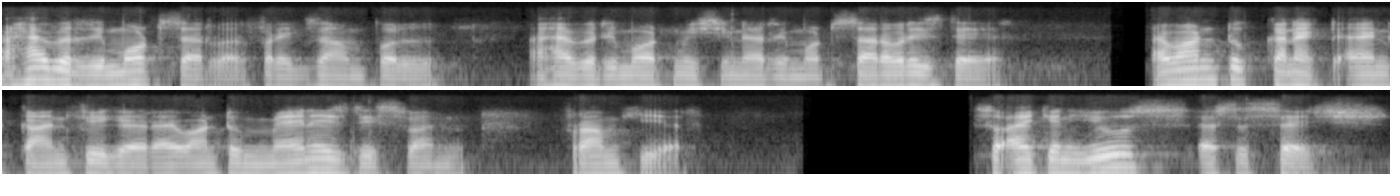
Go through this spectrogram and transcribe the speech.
I have a remote server, for example, I have a remote machine, a remote server is there. I want to connect and configure, I want to manage this one from here. So I can use SSH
